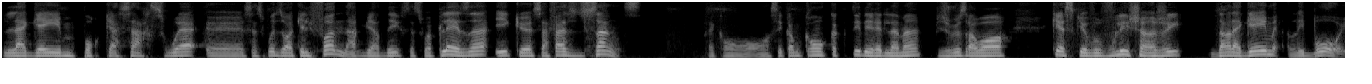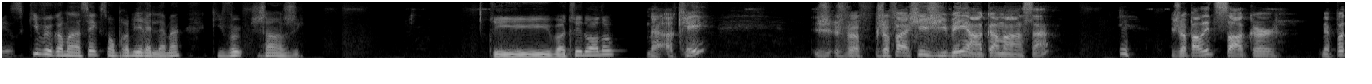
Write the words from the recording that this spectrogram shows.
la game pour que ça soit, euh, ça soit du hockey le fun à regarder, que ça soit plaisant et que ça fasse du sens. Fait s'est comme concocté des règlements, puis je veux savoir qu'est-ce que vous voulez changer dans la game, les boys. Qui veut commencer avec son premier règlement qui veut changer? Tu vas-tu, Eduardo? Ben, OK. Je, je vais, je vais faire chier JB en commençant. Je vais parler de soccer, mais pas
